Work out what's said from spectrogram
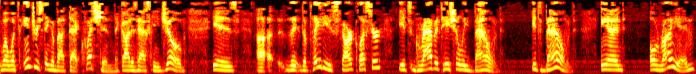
Well, what's interesting about that question that God is asking Job is uh, the, the Pleiades star cluster, it's gravitationally bound. It's bound. And Orion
